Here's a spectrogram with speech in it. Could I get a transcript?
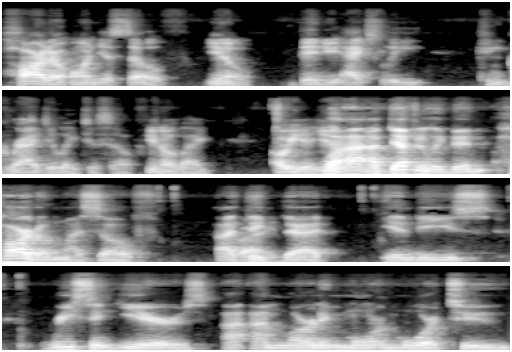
harder on yourself? You know, than you actually congratulate yourself. You know, like, oh yeah, yeah. well, I, I've definitely been hard on myself. I Right. think that in these recent years, I, I'm learning more and more to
